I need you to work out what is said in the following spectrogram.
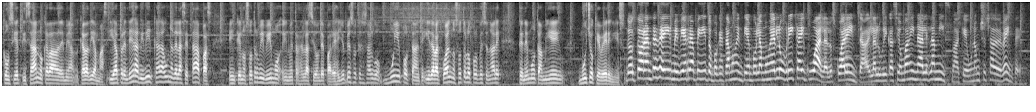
concientizarnos cada, cada día más y aprender a vivir cada una de las etapas en que nosotros vivimos en nuestra relación de pareja. Yo pienso que eso es algo muy importante y de la cual nosotros los profesionales tenemos también mucho que ver en eso. Doctor, antes de irme bien rapidito, porque estamos en tiempo, la mujer lubrica igual a los 40 y la lubricación vaginal es la misma que una muchacha de 20.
